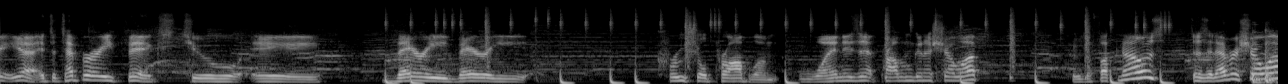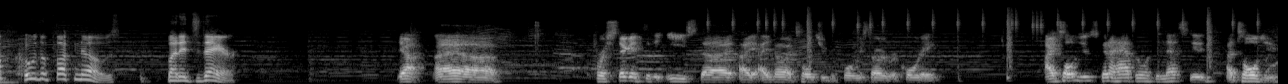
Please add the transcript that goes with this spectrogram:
yeah it's a temporary fix to a very very crucial problem when is that problem gonna show up who the fuck knows does it ever show up who the fuck knows but it's there Yeah, I uh, for sticking to the East, uh, I I know I told you before we started recording. I told you it's gonna happen with the Nets, dude. I told you.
